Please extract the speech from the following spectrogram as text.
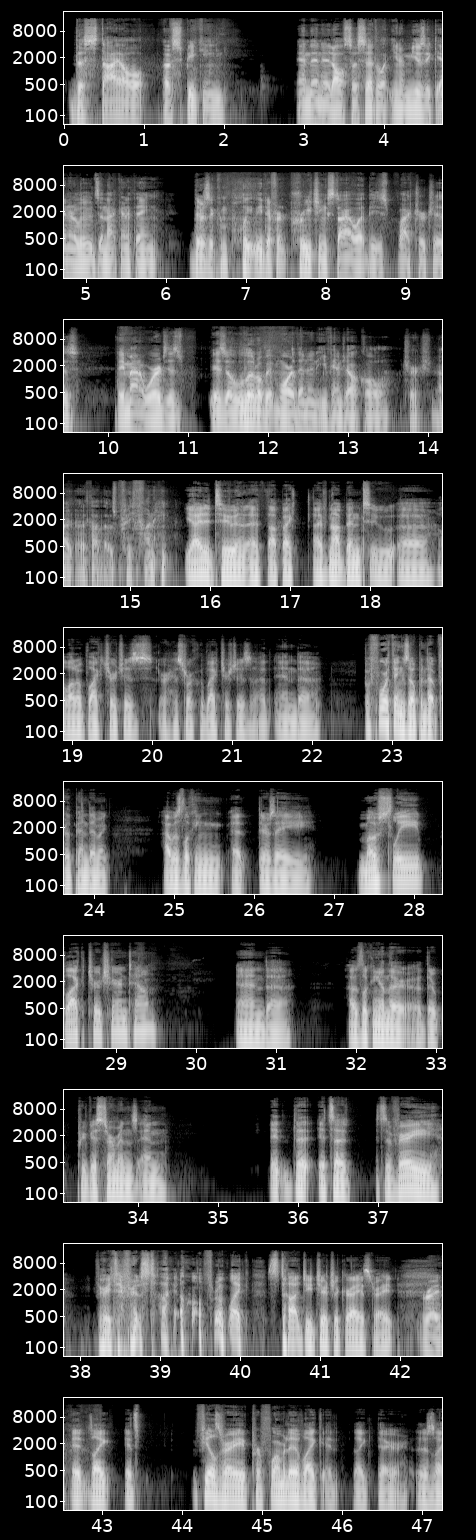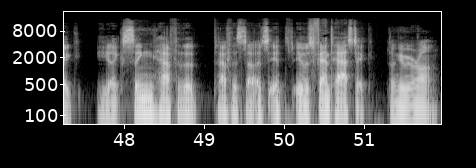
the style of speaking, and then it also said, you know, music interludes and that kind of thing. There's a completely different preaching style at these black churches. The amount of words is is a little bit more than an evangelical church. I, I thought that was pretty funny. yeah. I did too, and I thought back. I've not been to uh, a lot of black churches or historically black churches, uh, and uh, before things opened up for the pandemic, I was looking at there's a mostly black church here in town, and uh, I was looking on their their previous sermons, and it the it's a it's a very very different style from like stodgy Church of Christ, right? Right. It like it's feels very performative, like it like there there's like he like sing half of the half of the stuff. It's it it was fantastic. Don't get me wrong,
